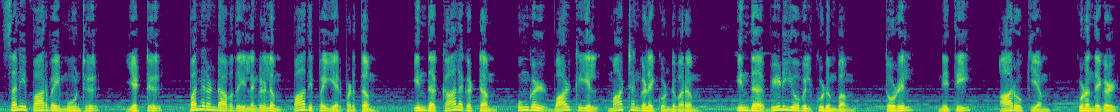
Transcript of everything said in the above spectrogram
சனி பார்வை மூன்று எட்டு பன்னிரண்டாவது இல்லங்களிலும் பாதிப்பை ஏற்படுத்தும். இந்த காலகட்டம் உங்கள் வாழ்க்கையில் மாற்றங்களை கொண்டு வரும். இந்த வீடியோவில் குடும்பம் தொழில் நிதி ஆரோக்கியம் குழந்தைகள்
